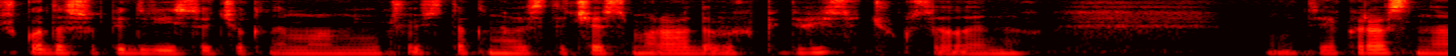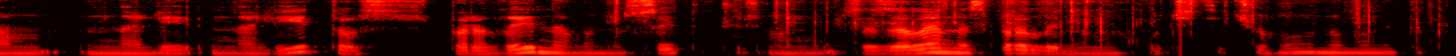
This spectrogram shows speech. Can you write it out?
Шкода, що підвісочок немає. Мені чогось так не вистачає смарадових підвісочок зелених. От Якраз нам на, лі... на літо з перлинами носити. Щось мені це зелене з перлинами хочеться. Чого воно в мене таке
